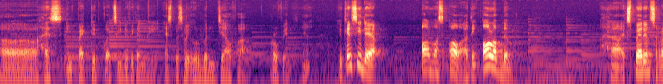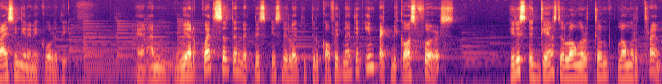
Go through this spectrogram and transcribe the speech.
uh, has impacted quite significantly, especially urban Java province. Yeah? You can see there almost all, I think all of them uh, experience rising in inequality. And I'm, we are quite certain that this is related to the COVID-19 impact because first, it is against the longer term, longer trend.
